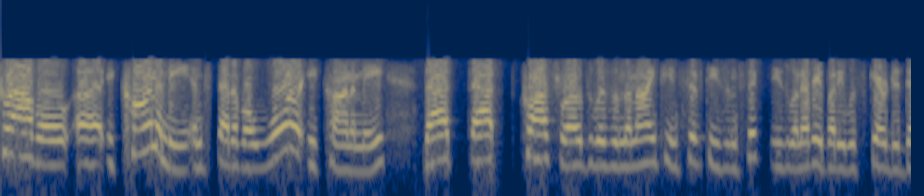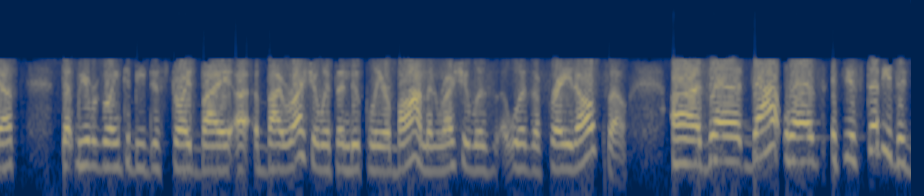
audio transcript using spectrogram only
travel uh, economy instead of a war economy. That that crossroads was in the 1950s and 60s when everybody was scared to death that we were going to be destroyed by uh, by Russia with a nuclear bomb, and Russia was was afraid also. Uh, the, that was, if you study the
